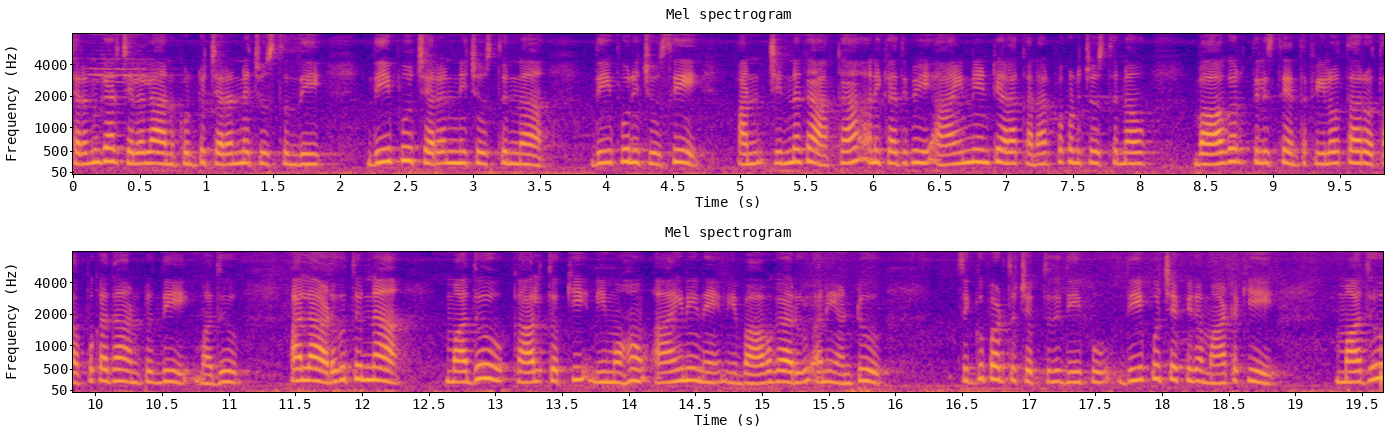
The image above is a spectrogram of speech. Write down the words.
చరణ్ గారు చెల్లెలా అనుకుంటూ చరణ్ని చూస్తుంది. దీపు చరణ్ని చూస్తున్న దీపుని చూసి అన్ చిన్నగా అక్క అని కదిపి ఆయన్నేంటి అలా కనర్పకుండా చూస్తున్నావు? బాగా తెలిస్తే ఎంత ఫీల్ అవుతారో తప్పు కదా అంటుంది మధు. అలా అడుగుతున్న మధు కాలు తొక్కి నీ మొహం ఆయనే మీ బావగారు అని అంటూ సిగ్గుపడుతూ చెప్తుంది దీపు. దీపు చెప్పిన మాటకి మధు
